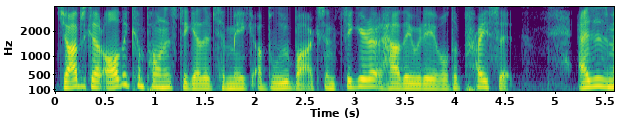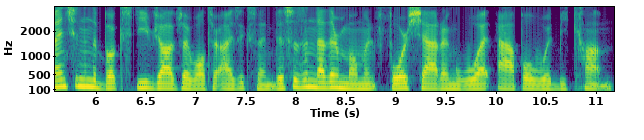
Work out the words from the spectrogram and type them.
Jobs got all the components together to make a blue box and figured out how they would be able to price it. As is mentioned in the book Steve Jobs by Walter Isaacson, this was another moment foreshadowing what Apple would become.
